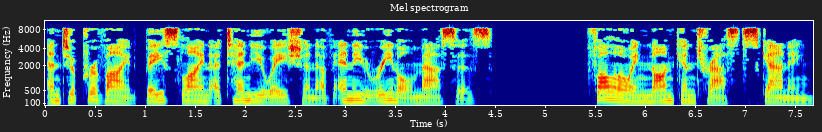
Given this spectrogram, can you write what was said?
and to provide baseline attenuation of any renal masses. Following noncontrast scanning,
